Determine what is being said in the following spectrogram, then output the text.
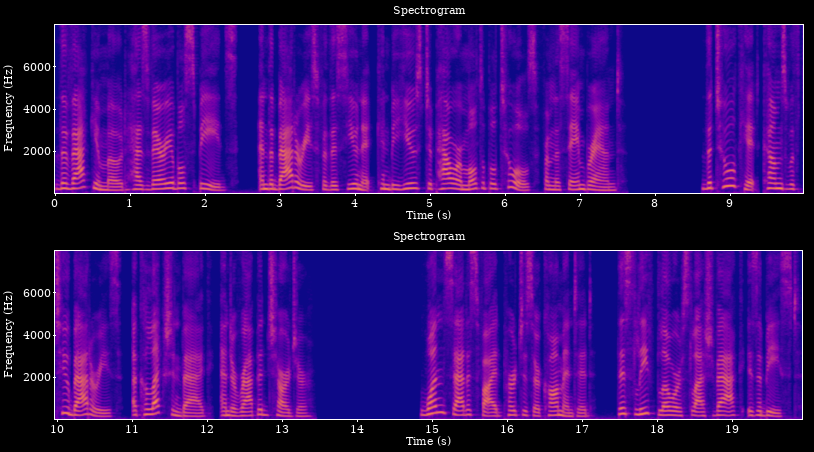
The vacuum mode has variable speeds, and the batteries for this unit can be used to power multiple tools from the same brand. The toolkit comes with two batteries, a collection bag, and a rapid charger. One satisfied purchaser commented, This leaf blower slash vac is a beast.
